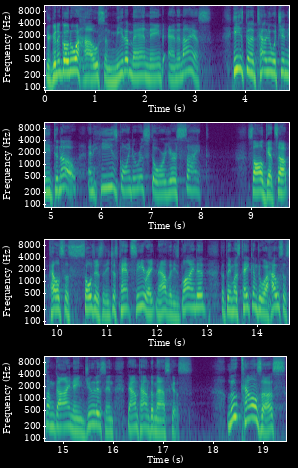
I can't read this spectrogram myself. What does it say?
You're going to go to a house and meet a man named Ananias. He's going to tell you what you need to know, and he's going to restore your sight. Saul gets up, tells the soldiers that he just can't see right now, that he's blinded, that they must take him to a house of some guy named Judas in downtown Damascus. Luke tells us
